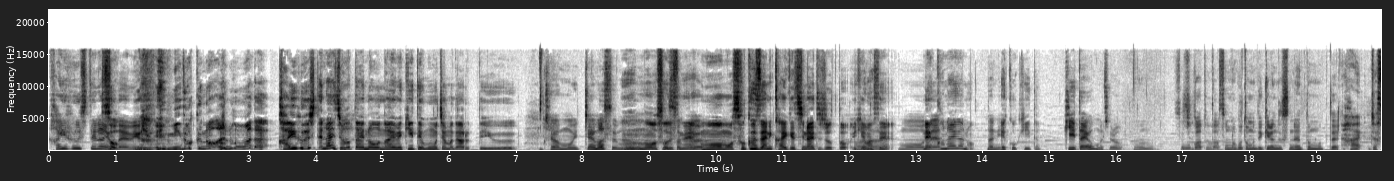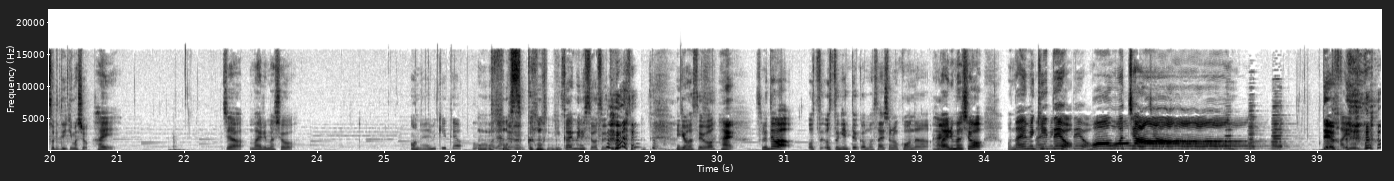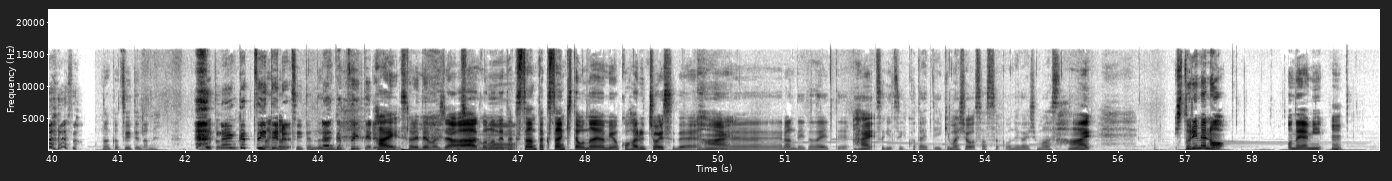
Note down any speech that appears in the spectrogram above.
開封してないお悩みが。み 未読のあのまだ開封してない状態のお悩み聞いてよももちゃんまであるっていうじゃあもう行っちゃいます？もう,、うん、もうそうですね。もうもう即座に解決しないとちょっといけません、はい。もうね。ねこの間の何？エコー聞いた？聞いたよもちろん。うん。すごかった。と。そんなこともできるんですねと思って。はい。じゃあそれでいきましょう。はい。じゃあ参りましょお悩み聞いてよ。う、うん、もうすっかりもう2回目にして忘れてる。いきますよ。はい。それではおつお次っていうか、まあ、最初のコーナー、はい。参りましょう。お悩み聞いてよお悩み聞いてよももちゃん。ってやつ、はい。なんかついてんだね。ありがとうございます。なんかついてなんるかついてんだね。なんかついてる。はい。それではじゃあじゃあこのねもうたくさんたくさん来たお悩みを小春チョイスで、はい。えー選んでいただいてはい。次々答えていきましょう。早速お願いします。はい。一人目のお悩み、うん。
